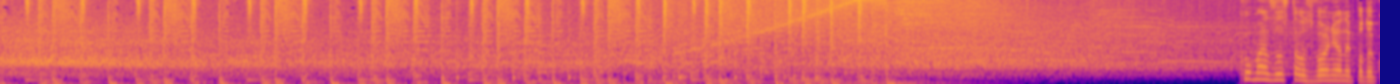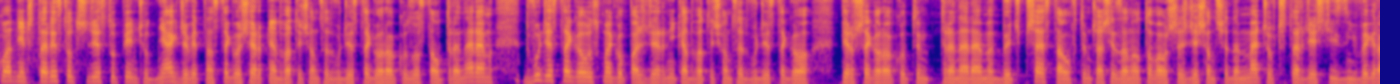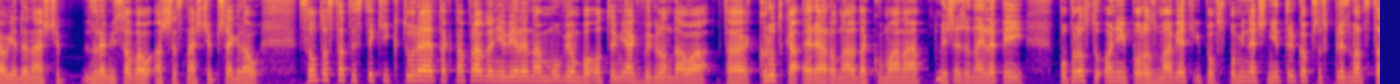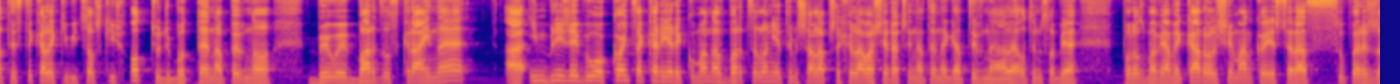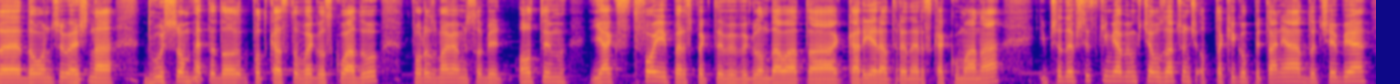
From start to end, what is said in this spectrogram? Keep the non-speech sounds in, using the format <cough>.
Kuman został zwolniony po dokładnie 435 dniach. 19 sierpnia 2020 roku został trenerem. 28 października 2021 roku tym trenerem być przestał. W tym czasie zanotował 67 meczów, 40 z nich wygrał, 11 zremisował, a 16 przegrał. Są to statystyki, które tak naprawdę niewiele nam mówią, bo o tym jak wyglądała ta krótka era Ronalda Kumana, myślę, że najlepiej po prostu o niej porozmawiać i powspominać nie tylko przez pryzmat statystyk, ale kibiców kibicowskich odczuć, bo te na pewno były bardzo skrajne, a im bliżej było końca kariery Kumana w Barcelonie, tym szala przechylała się raczej na te negatywne, ale o tym sobie porozmawiamy. Karol, siemanko, jeszcze raz super, że dołączyłeś na dłuższą metę do podcastowego składu. Porozmawiamy sobie o tym, jak z twojej perspektywy wyglądała ta kariera trenerska Kumana i przede wszystkim ja bym chciał zacząć od takiego pytania do ciebie,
